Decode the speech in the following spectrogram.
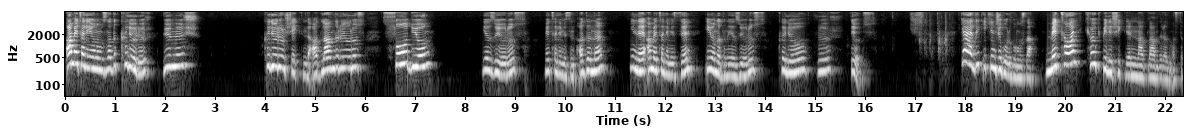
Ametal iyonumuzun adı klorür. Gümüş klorür şeklinde adlandırıyoruz. Sodyum yazıyoruz. Metalimizin adını. Yine ametalimizin iyon adını yazıyoruz. Klorür diyoruz. Geldik ikinci grubumuza. Metal kök bileşiklerinin adlandırılması.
